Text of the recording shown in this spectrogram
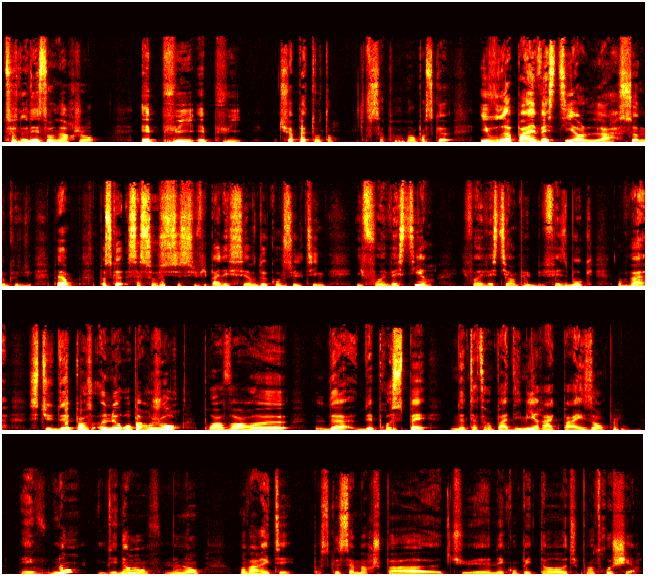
te donner son argent. Et puis, et puis, tu vas perdre ton temps. Tout simplement parce que il voudra pas investir la somme que tu... Parce que ça ne suffit pas des séances de consulting. Il faut investir. Il faut investir en pub Facebook. Si tu dépenses un euro par jour pour avoir euh, des prospects, ne t'attends pas à des miracles, par exemple. Mais non, il dit non, non, non, on va arrêter. Parce que ça marche pas, euh, tu es un incompétent, tu prends trop cher.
